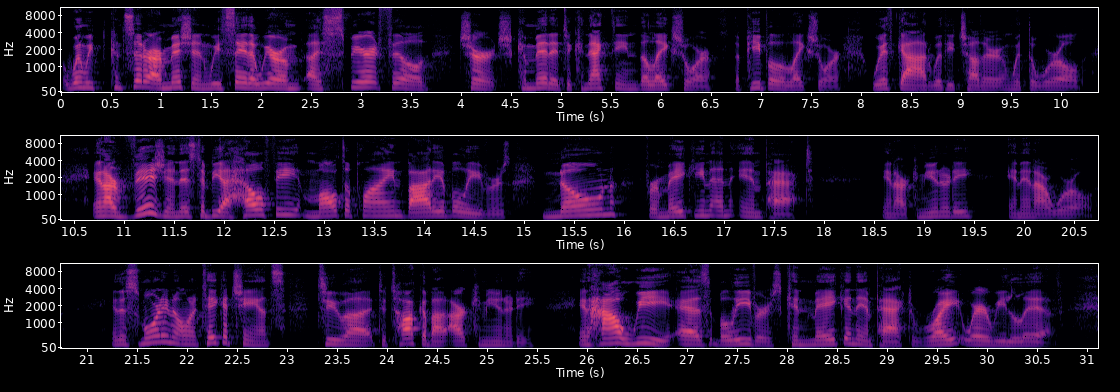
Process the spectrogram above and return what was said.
When we consider our mission, we say that we are a, a spirit filled church committed to connecting the lakeshore, the people of the lakeshore, with God, with each other, and with the world. And our vision is to be a healthy, multiplying body of believers known for making an impact in our community and in our world. And this morning, I want to take a chance to, uh, to talk about our community and how we as believers can make an impact right where we live.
